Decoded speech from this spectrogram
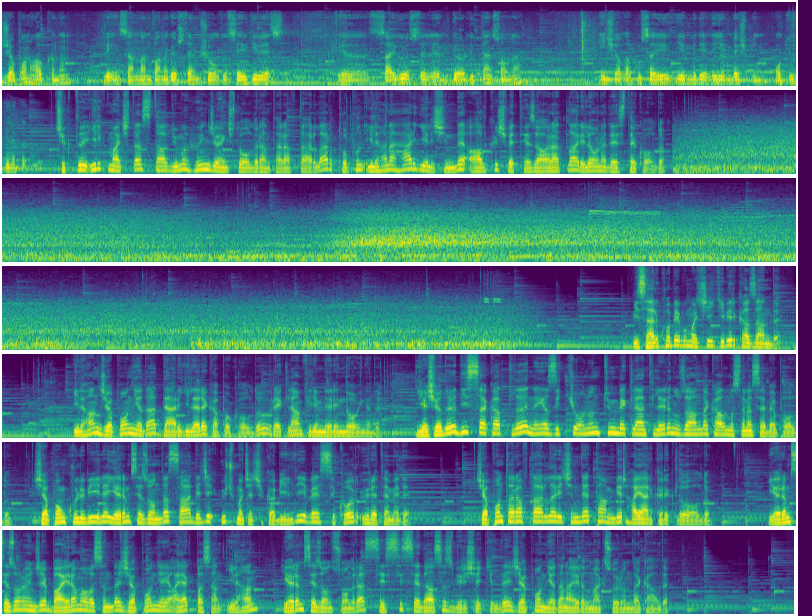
Japon halkının ve insanların bana göstermiş olduğu sevgi ve e, saygı gösterilerini gördükten sonra inşallah bu sayı 20 değil de 25 bin, 30 bine katılır. Çıktığı ilk maçta stadyumu hınca hınç dolduran taraftarlar topun İlhan'a her gelişinde alkış ve tezahüratlar ile ona destek oldu. Vissel Kobe bu maçı 2-1 kazandı. İlhan Japonya'da dergilere kapak oldu, reklam filmlerinde oynadı. Yaşadığı diz sakatlığı ne yazık ki onun tüm beklentilerin uzağında kalmasına sebep oldu. Japon kulübü ile yarım sezonda sadece 3 maça çıkabildi ve skor üretemedi. Japon taraftarlar için de tam bir hayal kırıklığı oldu. Yarım sezon önce bayram havasında Japonya'ya ayak basan İlhan, yarım sezon sonra sessiz sedasız bir şekilde Japonya'dan ayrılmak zorunda kaldı.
